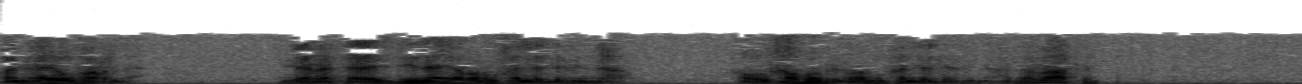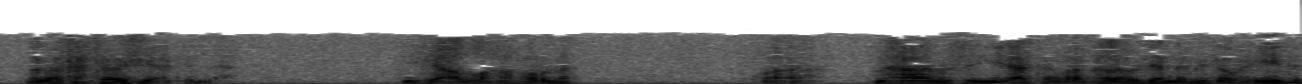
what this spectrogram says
وأنها يغفر له. إذا مات على الزنا يرى مخلدا في النار أو الخمر يرى مخلدا في النار. هذا باطل. بل هو تحت مشيئة الله. إن شاء الله غفر له. محى عنه سيئاته وادخله الجنة بتوحيده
